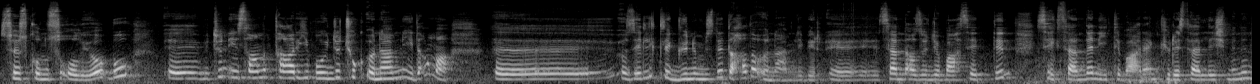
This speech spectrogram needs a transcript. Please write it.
söz konusu oluyor. Bu eee, bütün insanlık tarihi boyunca çok önemliydi ama eee, özellikle günümüzde daha da önemli bir, eee, sen de az önce bahsettin, 80'den itibaren küreselleşmenin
